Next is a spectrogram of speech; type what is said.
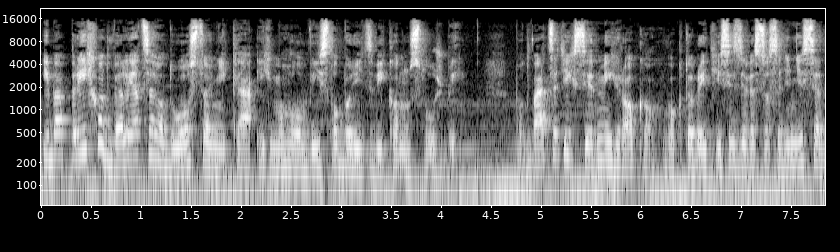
Iba príchod veliaceho dôstojníka ich mohol vyslobodiť z výkonu služby. Po 27 rokoch v oktobri 1972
